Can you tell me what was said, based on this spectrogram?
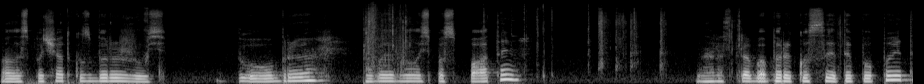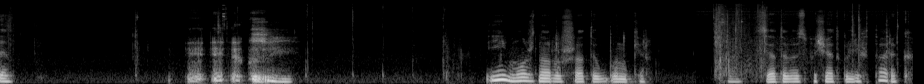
Але спочатку збережусь. Добре. Виявилось поспати. Зараз треба перекусити, попити. І можна рушати в бункер. Взяти спочатку ліхтарик.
